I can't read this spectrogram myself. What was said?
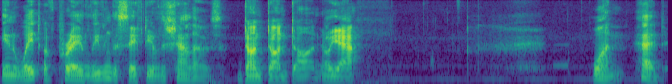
in weight of prey leaving the safety of the shallows. Dun dun dun. Oh, yeah. 1. Head.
